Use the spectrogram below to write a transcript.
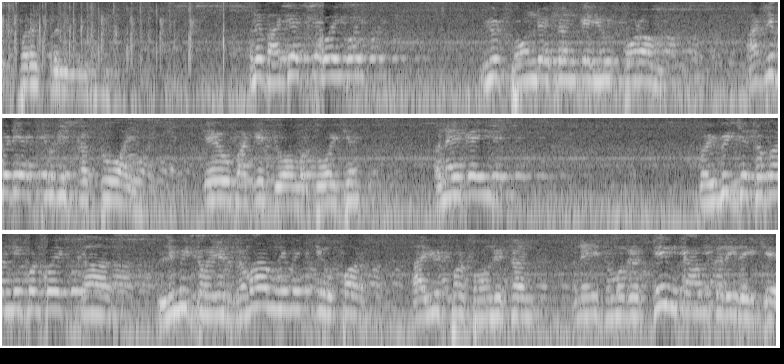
એક ફરજ બની ગઈ છે. અને ભાગ્યે જ કોઈ યુથ ફાઉન્ડેશન કે યુથ ફોરમ આટલી બધી એક્ટિવિટીઝ કરતું હોય કે એવું ભાગ્યે જ જોવા મળતું હોય છે. અને કંઈ વૈવિધ્ય સભાની પણ કોઈ લિમિટ હોય છે. તમામ લિમિટની ઉપર આ યુથ ફોર ફાઉન્ડેશન અને એની સમગ્ર ટીમ કામ કરી રહી છે.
